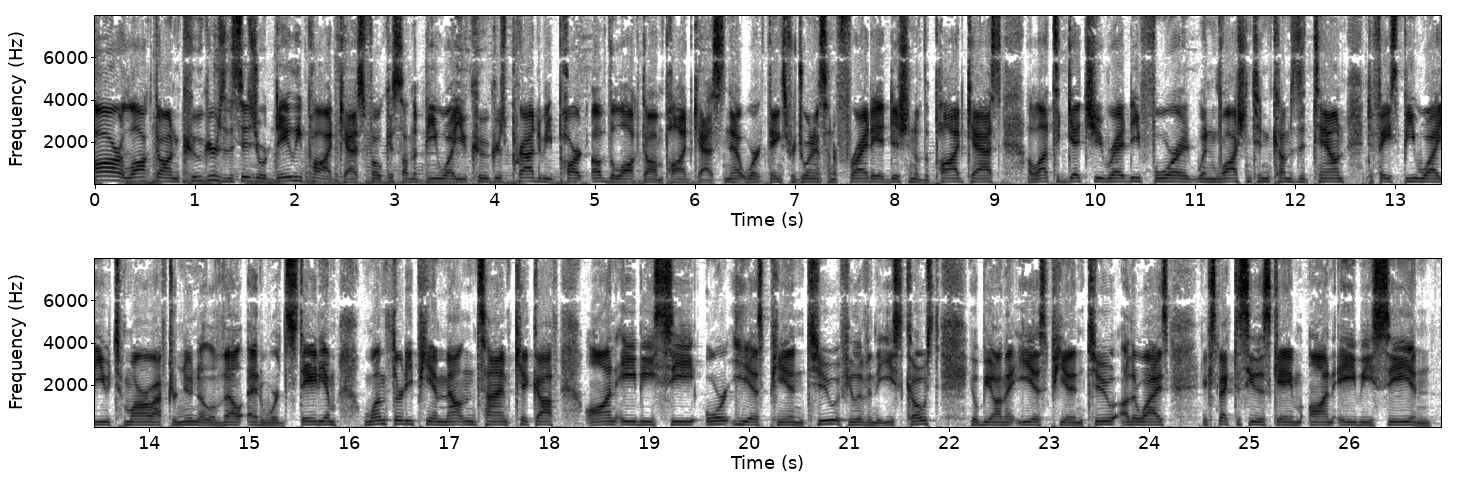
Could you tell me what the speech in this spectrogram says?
Are Locked On Cougars. This is your daily podcast focused on the BYU Cougars. Proud to be part of the Locked On Podcast Network. Thanks for joining us on a Friday edition of the podcast. A lot to get you ready for when Washington comes to town to face BYU tomorrow afternoon at LaVell Edwards Stadium. 1:30 p.m. Mountain Time kickoff on ABC or ESPN2. If you live in the East Coast, you'll be on the ESPN2. Otherwise, expect to see this game on ABC and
